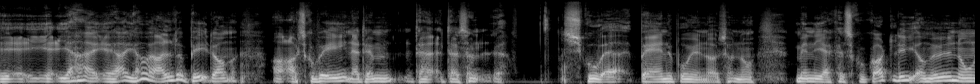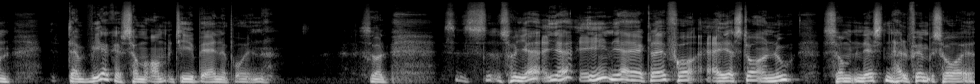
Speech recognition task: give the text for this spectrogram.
Øh, jeg, jeg, jeg, jeg har aldrig bedt om at, at skulle være en af dem, der, der sådan øh, skulle være banebrydende og sådan noget. Men jeg kan sgu godt lide at møde nogen, der virker som om, de er banebrydende. Så, så, så jeg, jeg, egentlig er jeg glad for, at jeg står nu som næsten 90-årig,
